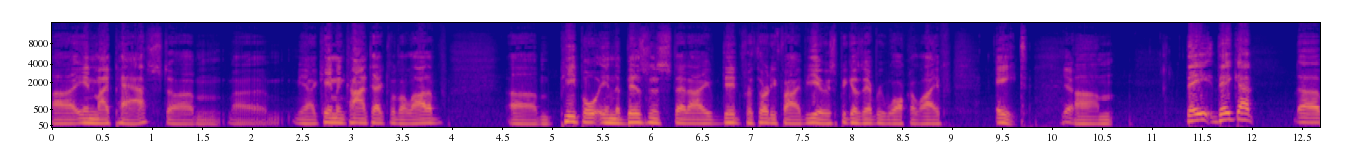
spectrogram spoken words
uh, in my past. Um, uh, yeah, I came in contact with a lot of um, people in the business that I did for 35 years because every walk of life, eight. Yeah. Um, they they got uh,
